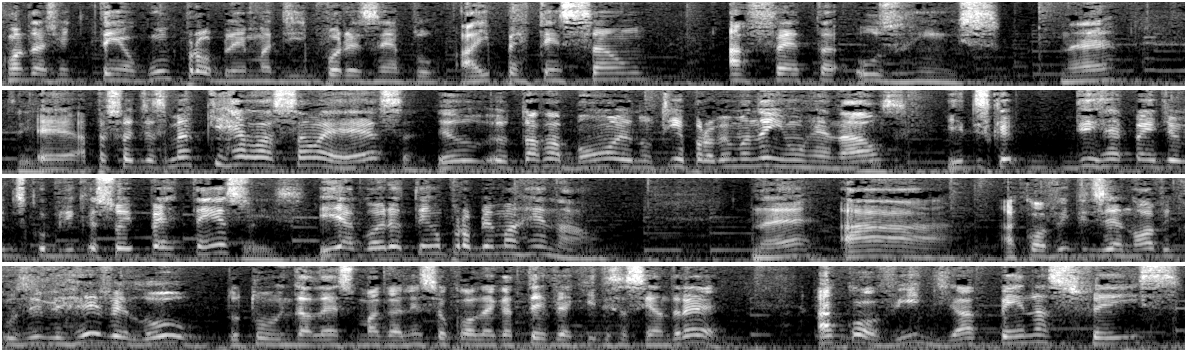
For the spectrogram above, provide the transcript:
quando a gente tem algum problema de, por exemplo, a hipertensão afeta os rins, né? É, a pessoa diz assim, mas que relação é essa? Eu, eu tava bom, eu não tinha problema nenhum renal. Isso. E de repente eu descobri que eu sou hipertenso Isso. e agora eu tenho um problema renal né? A, a Covid-19, inclusive, revelou, doutor Indalécio Magalhães, seu colega teve aqui e disse assim, André, a Covid apenas fez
